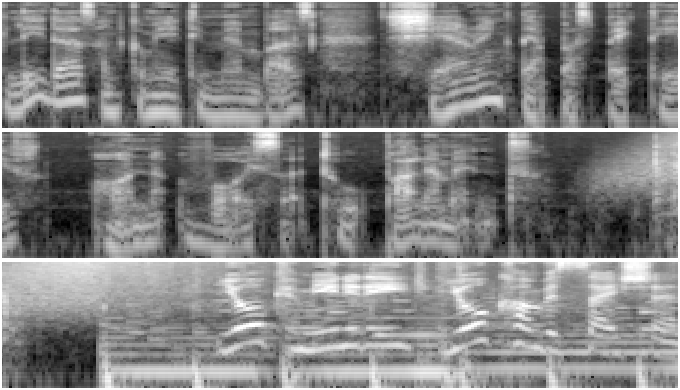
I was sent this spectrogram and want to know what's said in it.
leaders, and community members sharing their perspectives on Voice to Parliament. Your community, your conversation.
